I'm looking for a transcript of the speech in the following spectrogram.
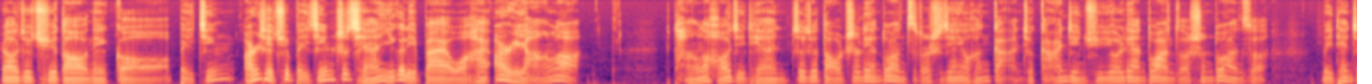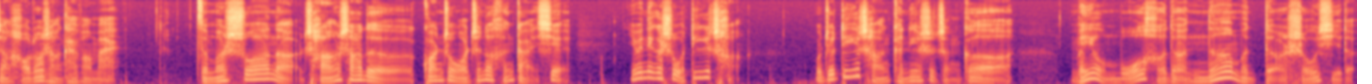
然后就去到那个北京，而且去北京之前一个礼拜我还二阳了。躺了好几天，这就导致练段子的时间又很赶，就赶紧去又练段子、顺段子，每天讲好多场开放麦。怎么说呢？长沙的观众我真的很感谢，因为那个是我第一场，我觉得第一场肯定是整个没有磨合的那么的熟悉的，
